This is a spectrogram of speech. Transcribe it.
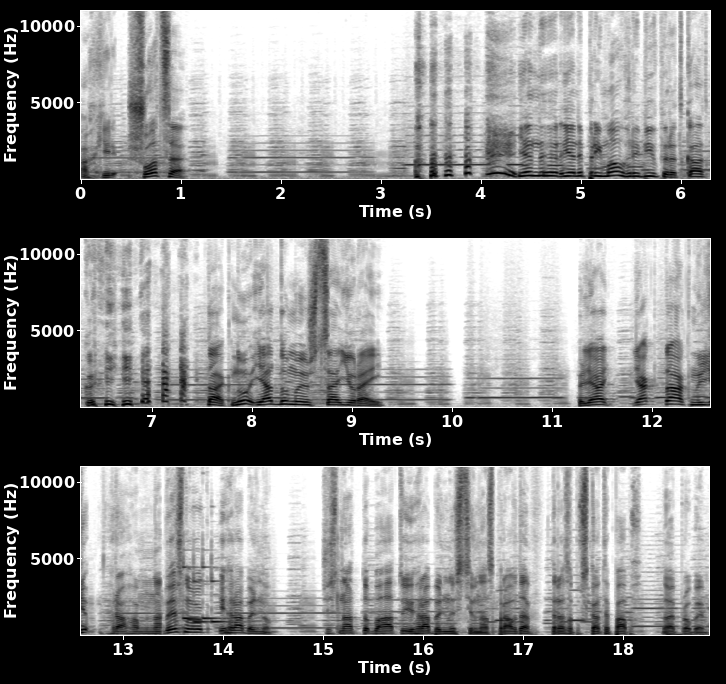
Ахір... Що це? я, не, я не приймав грибів перед каткою. так, ну я думаю, що це Юрей. Блять, як так? Ну є. Гра гамна. Висновок іграбельно. Щось надто багато іграбельності в нас, правда? Треба запускати пап. Давай пробуємо.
